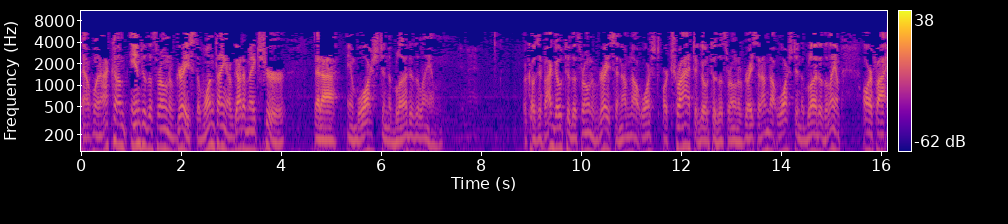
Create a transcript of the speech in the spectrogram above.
Now, when I come into the throne of grace, the one thing I've got to make sure that I am washed in the blood of the Lamb. Because if I go to the throne of grace and I'm not washed, or try to go to the throne of grace and I'm not washed in the blood of the Lamb, or if I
